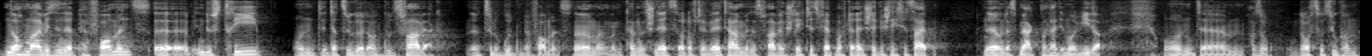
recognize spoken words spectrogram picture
nochmal, wir sind in der Performance-Industrie äh, und dazu gehört auch ein gutes Fahrwerk ne? zu einer guten Performance. Ne? Man, man kann das schnellste Auto auf der Welt haben, wenn das Fahrwerk schlecht ist, fährt man auf der Rennstrecke schlechte Zeiten. Ne? Und das merkt man halt immer wieder. Und ähm, also, um darauf zurückzukommen,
